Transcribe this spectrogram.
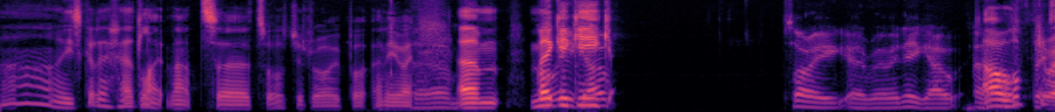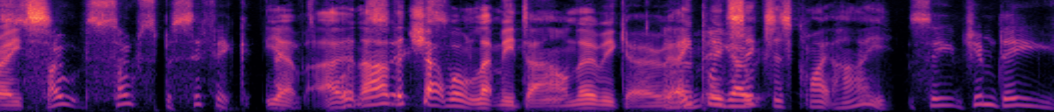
Ah, he's got a head like that uh, torture droid. But anyway, Um, um, Mega here you Geek. Sorry, uh, Ruin. Here. Uh, Oh, I love this. great. So so specific. Yeah, I, ah, the chat won't let me down. There we go. Um, Eight point six is quite high. See, Jim D.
